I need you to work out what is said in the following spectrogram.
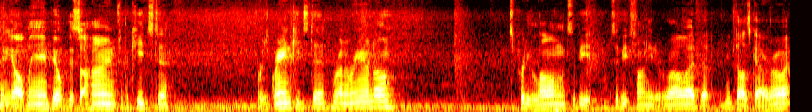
think the old man built this at home for the kids to, for his grandkids to run around on. It's pretty long. It's a bit, it's a bit funny to ride, but it does go right.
